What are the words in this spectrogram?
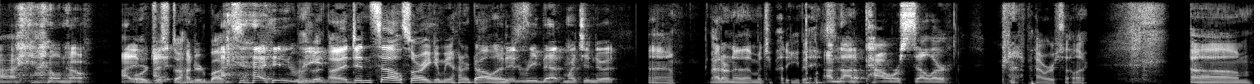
I, I don't know. I didn't, or just I, a hundred bucks. I didn't read. It didn't sell. Sorry, give me a hundred dollars. I didn't read that much into it. Uh, I don't know that much about eBay. I'm not a power seller. not a power seller. Um,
